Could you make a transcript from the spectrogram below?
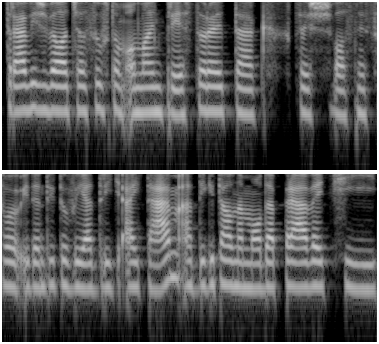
tráviš veľa času v tom online priestore, tak chceš vlastne svoju identitu vyjadriť aj tam a digitálna moda práve ti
